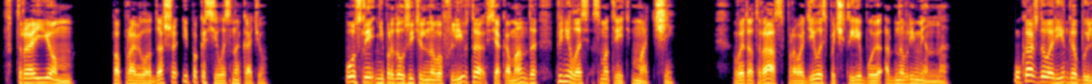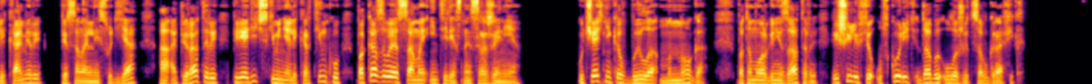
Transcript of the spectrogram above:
«Втроем», — поправила Даша и покосилась на Катю. После непродолжительного флирта вся команда принялась смотреть матчи. В этот раз проводилось по четыре боя одновременно. У каждого ринга были камеры, персональный судья, а операторы периодически меняли картинку, показывая самое интересное сражение. Участников было много, потому организаторы решили все ускорить, дабы уложиться в график.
